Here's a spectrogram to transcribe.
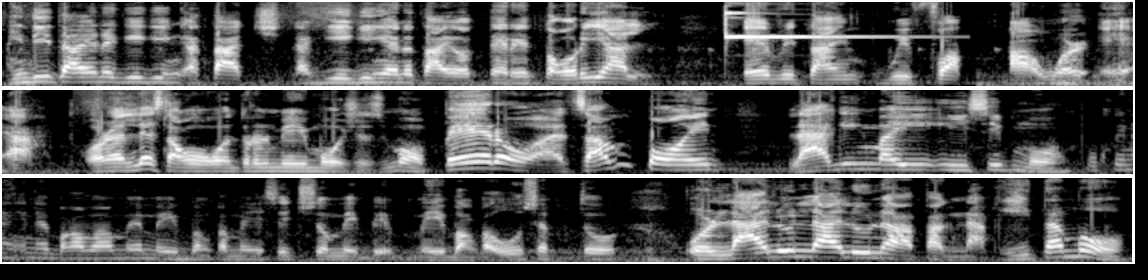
Hindi tayo nagiging attached, nagiging ano tayo, territorial every time we fuck our EA. Or unless nakokontrol mo yung emotions mo. Pero at some point, laging maiisip mo, pukin ng ina, baka mamaya may ibang ka-message to, may, may ibang kausap to. Or lalo-lalo na pag nakita mo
